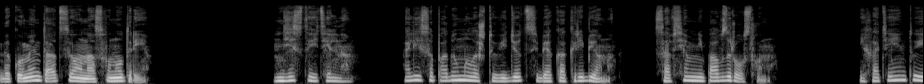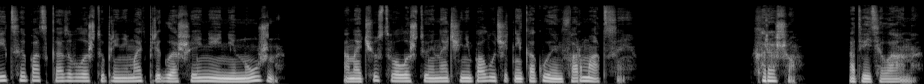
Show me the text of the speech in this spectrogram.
Документация у нас внутри». «Действительно», Алиса подумала, что ведет себя как ребенок, совсем не по-взрослому. И хотя интуиция подсказывала, что принимать приглашение не нужно, она чувствовала, что иначе не получит никакой информации. «Хорошо», — ответила она.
